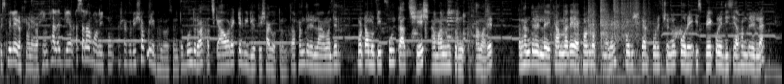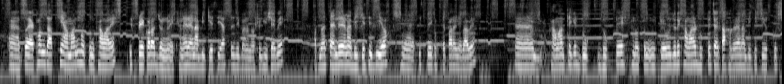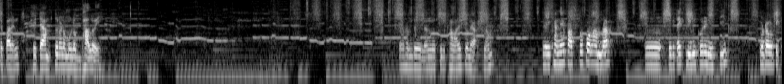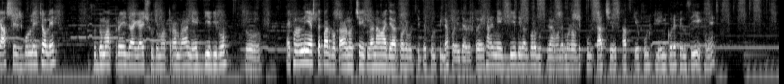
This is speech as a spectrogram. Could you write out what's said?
বিসমিল্লাহ রহমান রহিম। হ্যালো প্রিয়ান আসসালামু আলাইকুম। আশা করি সকলেই ভালো আছেন। তো বন্ধুরা, আজকে আবার একটা ভিডিওতে স্বাগতম। তো আলহামদুলিল্লাহ আমাদের মোটামুটি ফুল কাজ শেষ আমার নতুন খামারের। আলহামদুলিল্লাহ এই খামারে এখন বর্তমানে পরিষ্কার পরিচ্ছন্ন করে স্প্রে করে দিছি আলহামদুলিল্লাহ। তো এখন যাচ্ছি আমার নতুন খামারে স্প্রে করার জন্য। এখানে রেনা বিকেসি আছে, জীবাণুনাশক হিসেবে। আপনার চাইলে রেনা বিকেসি দিয়েও স্প্রে করতে পারেন এভাবে। খামার থেকে ঢুক- ঢুকতে নতুন কেউ যদি খামারে ঢুকতে চায়, তাহলে রানা বিকিসি ইউজ করতে পারেন। এটা তুলনামূলক ভালোই। আলহামদুলিল্লাহ, নতুন খামারে চলে আসলাম। তো এখানে ফার্স্ট অফ অল আমরা এটা ক্লিন করে নিচ্ছি মোটামুটি কাজ শেষ বললেই চলে। শুধুমাত্র এই জায়গায় শুধুমাত্র আমরা নেট দিয়ে দিব। তো এখনও নিয়ে আসতে পারব কারণ হচ্ছে এগুলো নামায় দেওয়ার পরবর্তীতে ফুল ফিল আপ হয়ে যাবে। তো এখানে নেট দিয়ে দেওয়ার পরবর্তীতে আমাদের মোটামুটি ফুল কাজ শেষ। আজকে ফুল ক্লিন করে ফেলছি এখানে।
